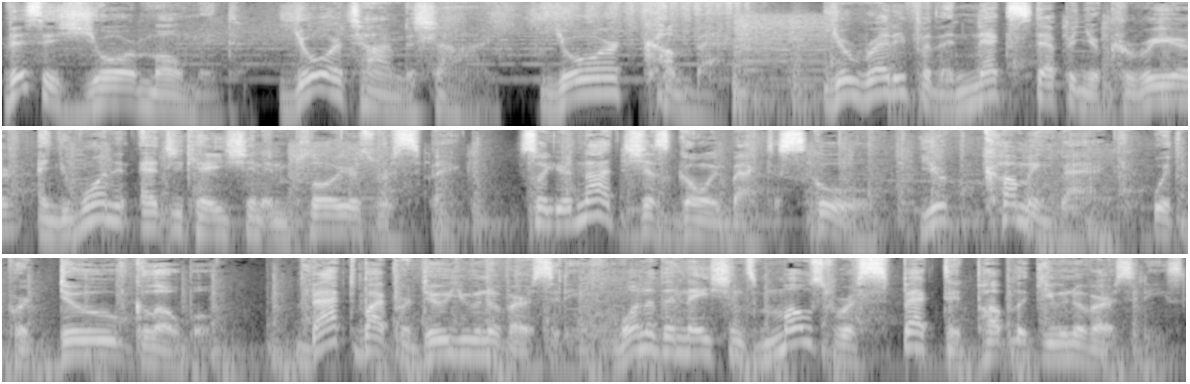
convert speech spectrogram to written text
This is your moment, your time to shine, your comeback. You're ready for the next step in your career, and you want an education employers respect. So you're not just going back to school, you're coming back with Purdue Global. Backed by Purdue University, one of the nation's most respected public universities,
